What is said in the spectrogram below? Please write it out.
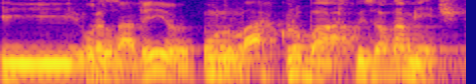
E o, o cass... do navio? No, barco? No barco, exatamente.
